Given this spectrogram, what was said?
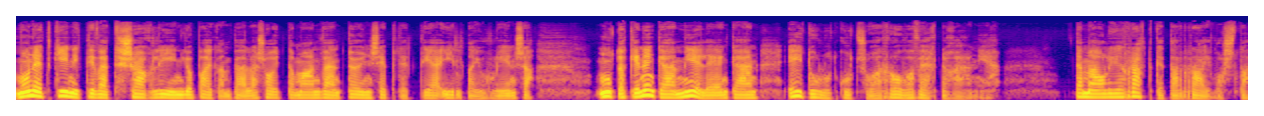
Monet kiinnittivät Charlene jo paikan päällä soittamaan Väntöin septettiä iltajuhliinsa, mutta kenenkään mieleenkään ei tullut kutsua rouva Verderääniä. Tämä oli ratketa raivosta,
